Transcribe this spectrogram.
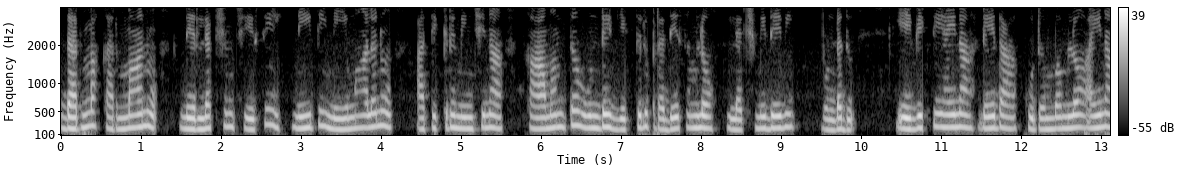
ధర్మ కర్మాను నిర్లక్ష్యం చేసి నీతి నియమాలను అతిక్రమించిన కామంతో ఉండే వ్యక్తులు ప్రదేశంలో లక్ష్మీదేవి ఉండదు. ఏ వ్యక్తి అయినా లేదా కుటుంబంలో అయినా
